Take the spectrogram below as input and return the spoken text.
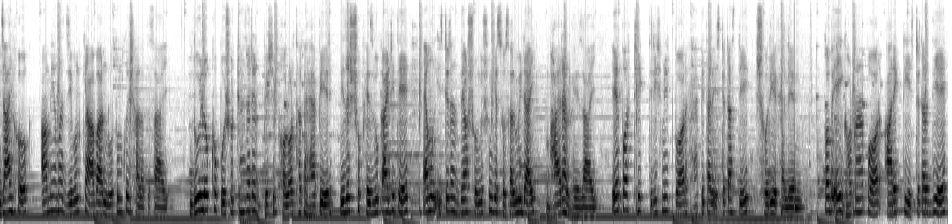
যাই হোক আমি আমার জীবনকে আবার নতুন করে সাজাতে চাই। দুই লক্ষ পঁয়ষট্টি হাজারের বেশি ফলোয়ার থাকা হ্যাপির নিজস্ব ফেসবুক আইডিতে এমন স্ট্যাটাস দেওয়ার সঙ্গে সঙ্গে সোশ্যাল মিডিয়ায় ভাইরাল হয়ে যায়। এরপর ঠিক তিরিশ মিনিট পর হ্যাপি তার স্ট্যাটাসটি সরিয়ে ফেলেন। তবে এই ঘটনার পর আরেকটি স্ট্যাটাস দিয়ে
